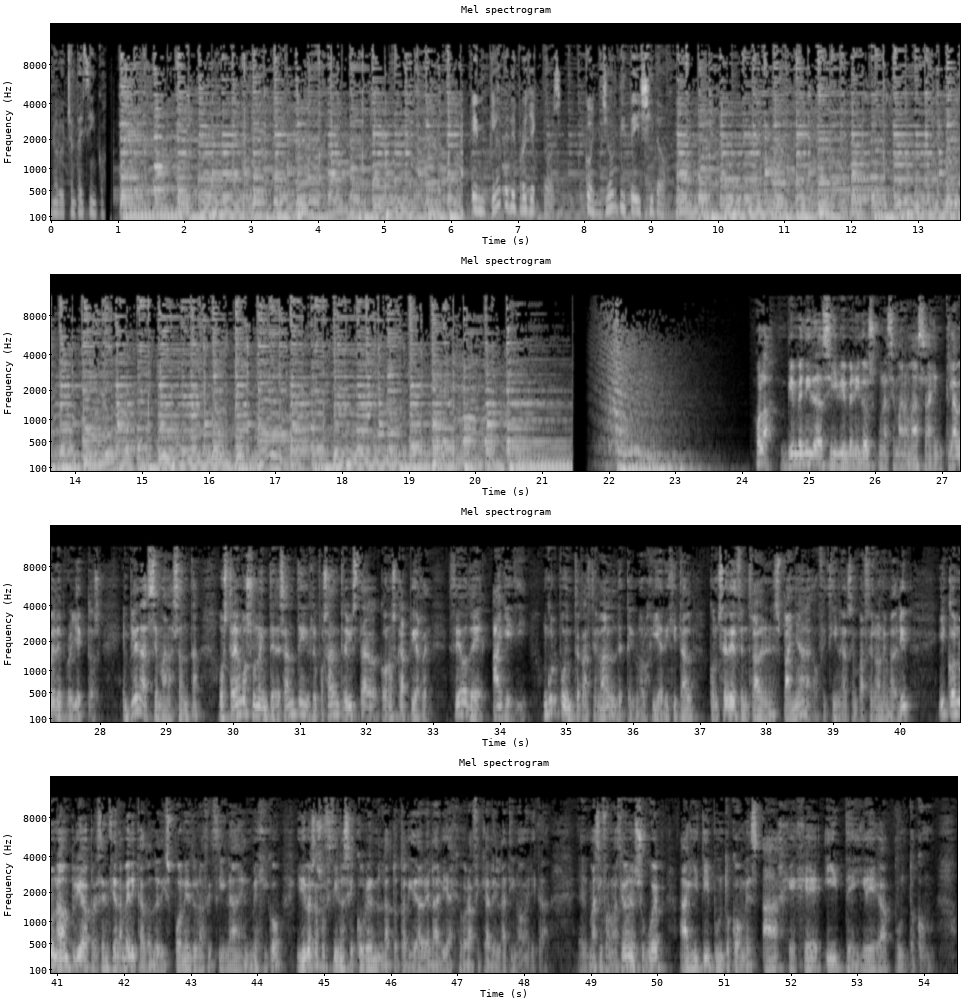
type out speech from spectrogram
906985. En clave de proyectos con Jordi Teixidó. Hola, bienvenidas y bienvenidos una semana más a Enclave de Proyectos. En plena Semana Santa os traemos una interesante y reposada entrevista con Óscar Pierre, CEO de Agidi, un grupo internacional de tecnología digital con sede central en España, oficinas en Barcelona y Madrid, y con una amplia presencia en América, donde dispone de una oficina en México y diversas oficinas que cubren la totalidad del área geográfica de Latinoamérica. Eh, más información en su web agity.com, es a g g i t.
